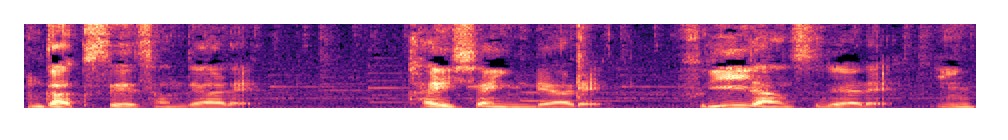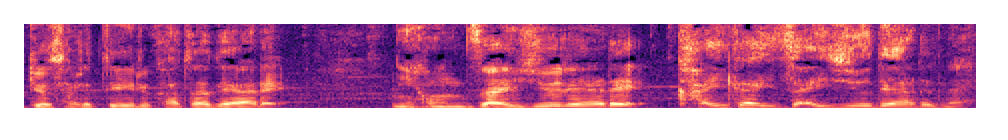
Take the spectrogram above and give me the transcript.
う学生さんであれ会社員であれフリーランスであれ隠居されている方であれ日本在住であれ海外在住であれね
